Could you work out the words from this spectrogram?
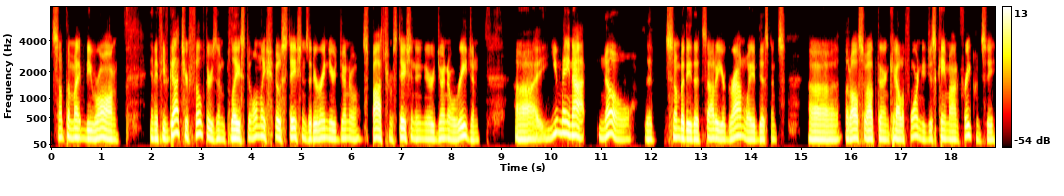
something might be wrong. And if you've got your filters in place to only show stations that are in your general spots from station in your general region, uh, you may not know that somebody that's out of your ground wave distance, uh, but also out there in California just came on frequency.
